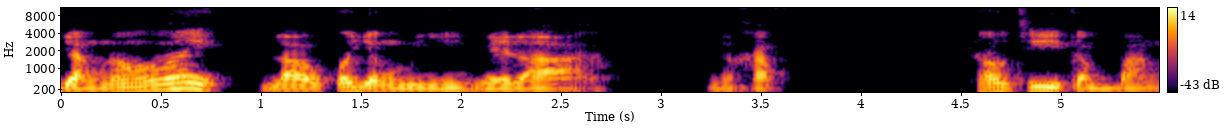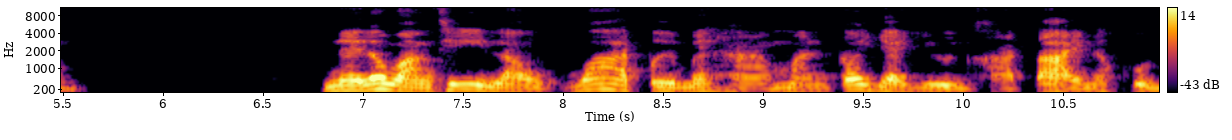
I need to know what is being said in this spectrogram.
อย่างน้อยเราก็ยังมีเวลานะครับ เข้าที่กำบัง ในระหว่างที่เราวาดปืนไปหามันก็อย่ายืนขาตายนะคุณ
